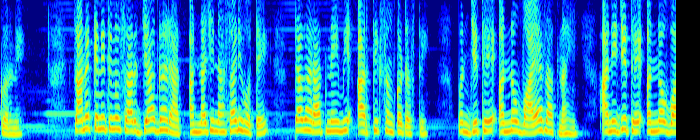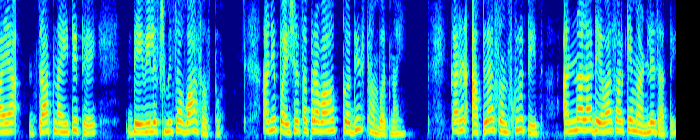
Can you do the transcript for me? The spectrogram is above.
करणे. चाणक्य नीतीनुसार ज्या घरात अन्नाची नासाडी होते त्या घरात नेहमी आर्थिक संकट असते. पण जिथे अन्न वाया जात नाही आणि जिथे अन्न वाया जात नाही तिथे देवी लक्ष्मीचा वास असतो. आणि पैशाचा प्रवाह कधीच थांबत नाही. कारण आपल्या संस्कृतीत अन्नाला देवासारखे मानले जाते.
